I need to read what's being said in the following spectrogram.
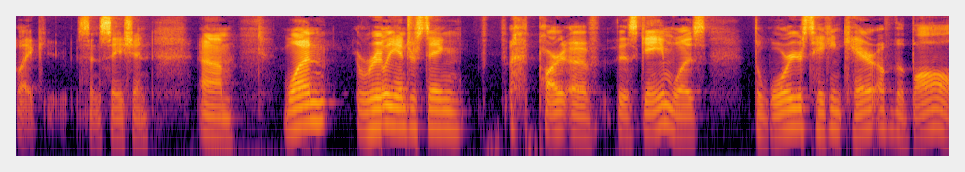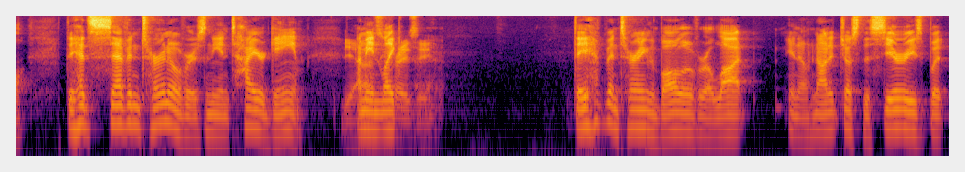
like sensation. Um, one really interesting part of this game was the Warriors taking care of the ball. They had seven turnovers in the entire game. Yeah, I mean, like- crazy. They have been turning the ball over a lot, you know, not just the series, but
